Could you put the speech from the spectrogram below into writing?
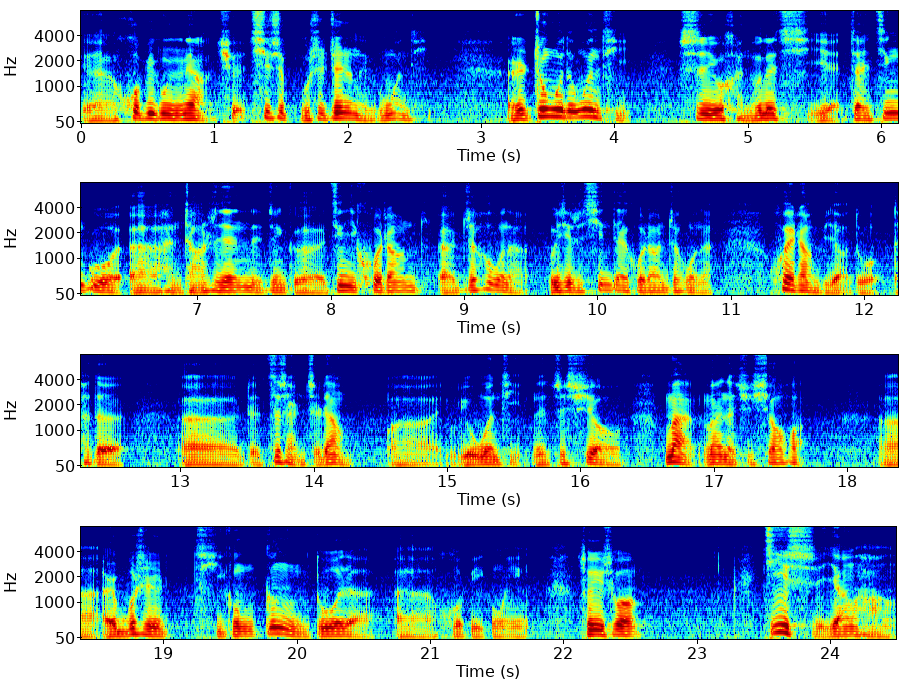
呃货币供应量确其实不是真正的一个问题，而中国的问题。是有很多的企业在经过呃很长时间的这个经济扩张呃之后呢，尤其是信贷扩张之后呢，坏账比较多，它的呃的资产质量呃有问题，那这需要慢慢的去消化，呃而不是提供更多的呃货币供应。所以说，即使央行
